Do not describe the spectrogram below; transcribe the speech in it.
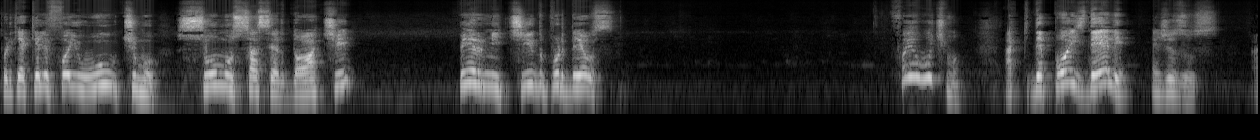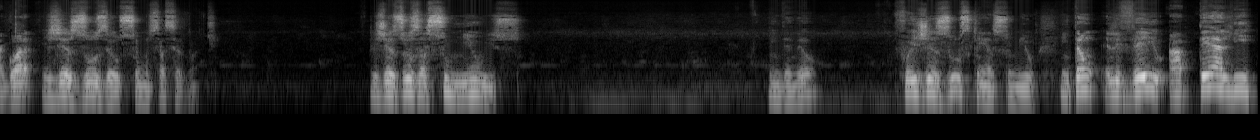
Porque aquele foi o último sumo sacerdote permitido por Deus. Foi o último. Depois dele é Jesus. Agora, Jesus é o sumo sacerdote. Jesus assumiu isso. Entendeu? Foi Jesus quem assumiu. Então, ele veio até ali.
